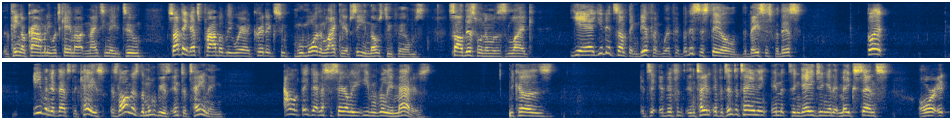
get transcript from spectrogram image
the King of Comedy, which came out in 1982. So I think that's probably where critics who, who more than likely have seen those two films saw this one and was like, yeah, you did something different with it, but this is still the basis for this. But even if that's the case, as long as the movie is entertaining, I don't think that necessarily even really matters. Because it's if it's if it's entertaining and it's engaging and it makes sense, or it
